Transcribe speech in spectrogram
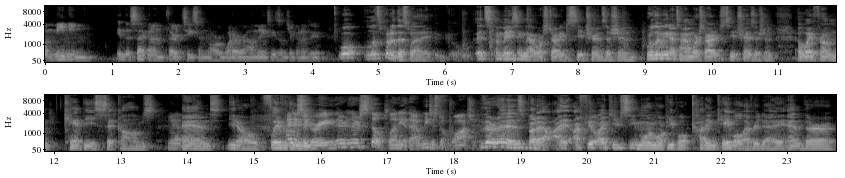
a meaning in the second and third season or whatever how many seasons they're gonna do. Well, let's put it this way. It's amazing that we're starting to see a transition. We're living in a time where we're starting to see a transition away from campy sitcoms Yeah. and, you know, flavor of I the week. disagree. There, there's still plenty of that. We just don't watch it. There is, but I, I feel like you see more and more people cutting cable every day, and they're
